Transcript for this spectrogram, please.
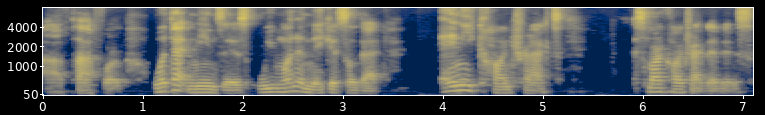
uh, platform. What that means is we want to make it so that any contract, smart contract that is,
